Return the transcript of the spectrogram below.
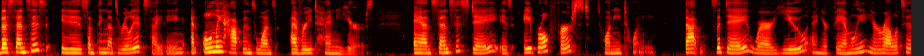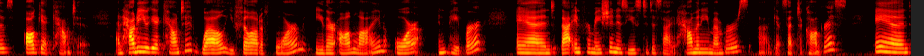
The census is something that's really exciting and only happens once every 10 years. And Census Day is April 1st, 2020. That's the day where you and your family, your relatives, all get counted. And how do you get counted? Well, you fill out a form, either online or in paper, and that information is used to decide how many members uh, get sent to Congress and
